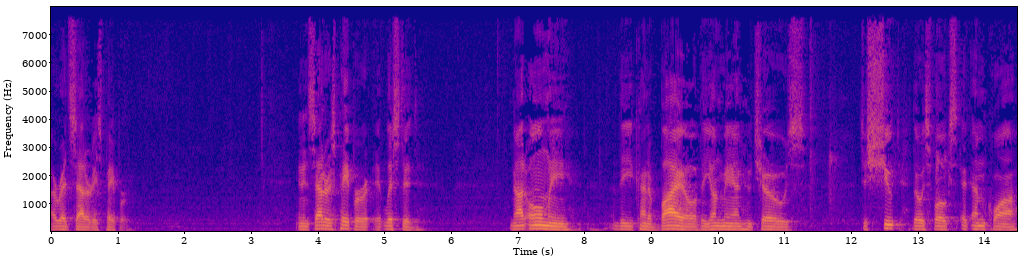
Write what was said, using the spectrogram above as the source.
I read Saturday's paper. And in Saturday's paper, it listed not only the kind of bio of the young man who chose to shoot those folks at Umpqua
